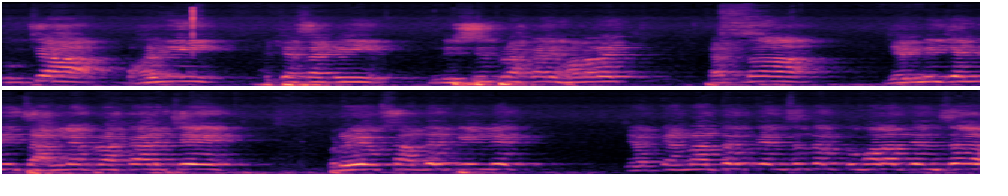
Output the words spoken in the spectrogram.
तुमच्या भावी ह्याच्यासाठी निश्चित प्रकारे होणार आहेत त्यातनं ज्यांनी ज्यांनी चांगल्या प्रकारचे प्रयोग सादर केले त्यांना तर त्यांचं तर तुम्हाला त्यांचं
